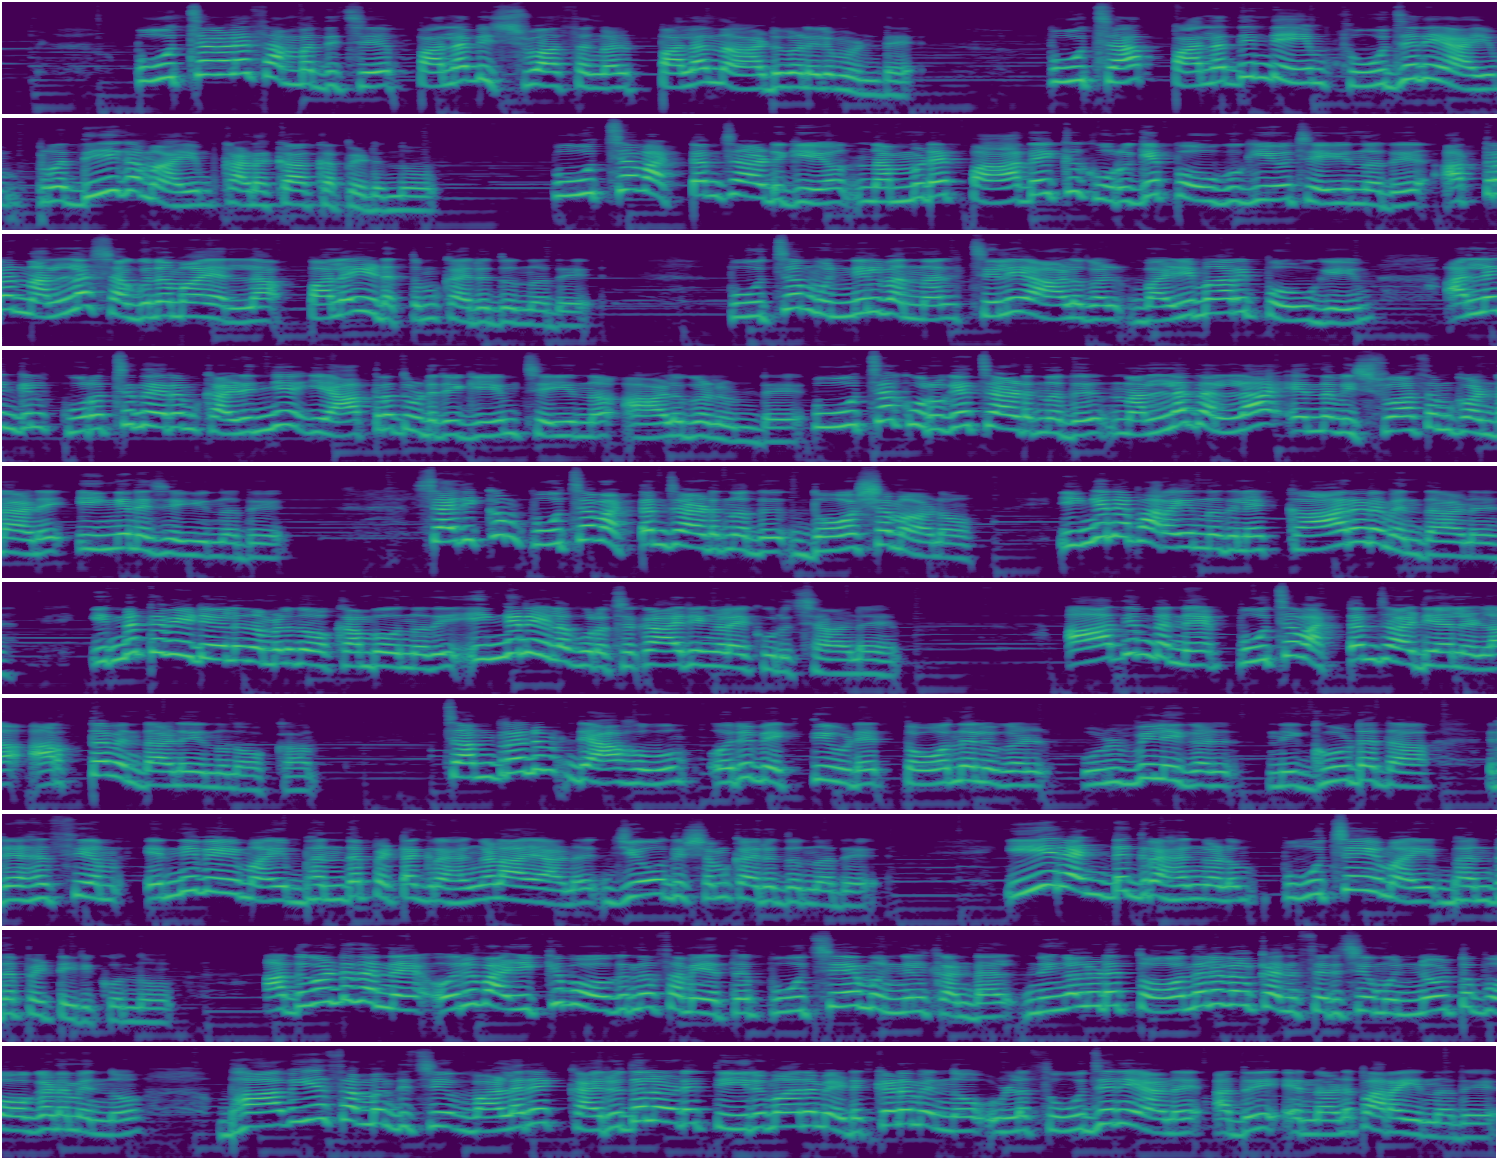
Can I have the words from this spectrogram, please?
പൂച്ചകളെ സംബന്ധിച്ച് പല വിശ്വാസങ്ങൾ പല നാടുകളിലുമുണ്ട്. പൂച്ച പലതിന്റെയും സൂചനയായും പ്രതീകമായും കണക്കാക്കപ്പെടുന്നു. പൂച്ച വട്ടം ചാടുകയോ നമ്മുടെ പാതയ്ക്ക് കുറുകെ പോകുകയോ ചെയ്യുന്നത് അത്ര നല്ല ശകുനമായല്ല പലയിടത്തും കരുതുന്നത്. പൂച്ച മുന്നിൽ വന്നാൽ ചില ആളുകൾ വഴിമാറി പോവുകയും അല്ലെങ്കിൽ കുറച്ചു നേരം കഴിഞ്ഞ് യാത്ര തുടരുകയും ചെയ്യുന്ന ആളുകളുണ്ട്. പൂച്ച കുറുകെ ചാടുന്നത് നല്ലതല്ല എന്ന വിശ്വാസം കൊണ്ടാണ് ഇങ്ങനെ ചെയ്യുന്നത്. ശരിക്കും പൂച്ച വട്ടം ചാടുന്നത് ദോഷമാണോ? ഇങ്ങനെ പറയുന്നതിലെ കാരണം എന്താണ്? ഇന്നത്തെ വീഡിയോയിൽ നമ്മൾ നോക്കാൻ പോകുന്നത് ഇങ്ങനെയുള്ള കുറച്ച് കാര്യങ്ങളെക്കുറിച്ചാണ് ആദ്യം തന്നെ പൂച്ച വട്ടം ചാടിയാലുള്ള അർത്ഥം എന്താണ് എന്ന് നോക്കാം. ചന്ദ്രനും രാഹുവും ഒരു വ്യക്തിയുടെ തോന്നലുകൾ ഉൾവിളികൾ നിഗൂഢത രഹസ്യം എന്നിവയുമായി ബന്ധപ്പെട്ട ഗ്രഹങ്ങളായാണ് ജ്യോതിഷം കരുതുന്നത്. ഈ രണ്ട് ഗ്രഹങ്ങളും പൂച്ചയുമായി ബന്ധപ്പെട്ടിരിക്കുന്നു. അതുകൊണ്ട് തന്നെ ഒരു വഴിക്ക് പോകുന്ന സമയത്ത് പൂച്ചയെ മുന്നിൽ കണ്ടാൽ നിങ്ങളുടെ തോന്നലുകൾക്കനുസരിച്ച് മുന്നോട്ട് പോകണമെന്നോ ഭാവിയെ സംബന്ധിച്ച് വളരെ കരുതലോടെ തീരുമാനം എടുക്കണമെന്നോ ഉള്ള സൂചനയാണ് അത് എന്നാണ് പറയുന്നത്.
